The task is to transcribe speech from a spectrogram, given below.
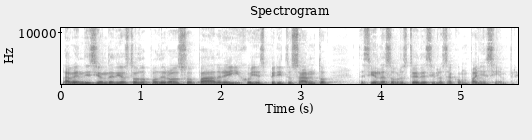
La bendición de Dios Todopoderoso, Padre, Hijo y Espíritu Santo, descienda sobre ustedes y los acompañe siempre.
